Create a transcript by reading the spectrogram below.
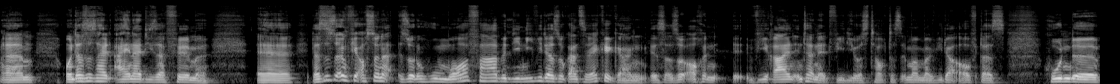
Ähm, und das ist halt einer dieser Filme. Äh, das ist irgendwie auch so eine, so eine Humorfarbe, die nie wieder so ganz weggegangen ist. Also auch in äh, viralen Internetvideos taucht das immer mal wieder auf, dass Hunde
